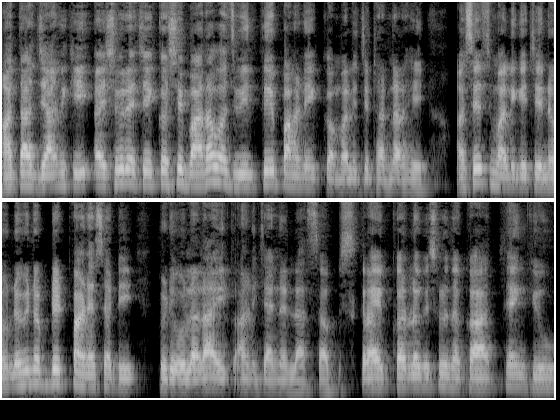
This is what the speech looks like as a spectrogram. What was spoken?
आता जानकी ऐश्वर्याचे कसे बारा वाजवील ते पाहणे कमालीचे ठरणार आहे. असेच मालिकेचे नवनवीन अपडेट पाहण्यासाठी व्हिडिओला लाईक आणि चॅनलला सबस्क्राईब करायला विसरू नका. थँक्यू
